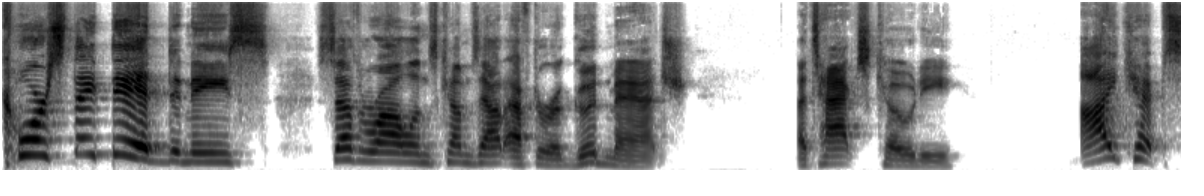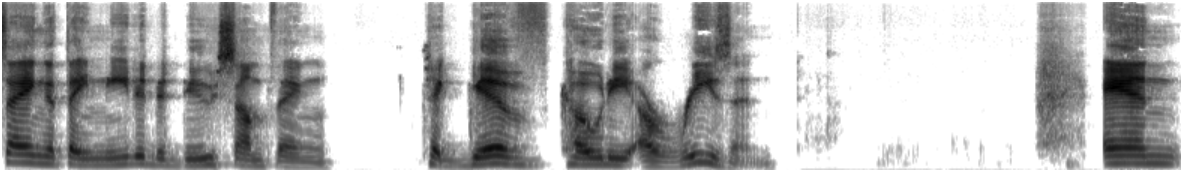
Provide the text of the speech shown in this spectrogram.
course they did, Denise. Seth Rollins comes out after a good match, attacks Cody. I kept saying that they needed to do something to give Cody a reason. And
